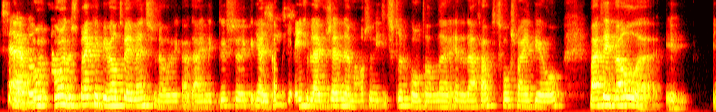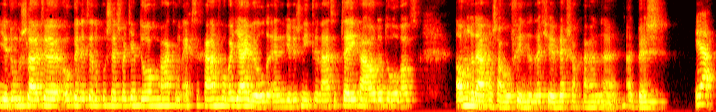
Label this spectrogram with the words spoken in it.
ja, voor, voor, een gesprek heb je wel twee mensen nodig uiteindelijk. Dus uh, ja, je kan er eentje blijven zenden, maar als er niet iets terugkomt, dan inderdaad houdt het volgens mij een keer op. Maar het heeft wel, je, je doen besluiten ook in het hele proces wat je hebt doorgemaakt om echt te gaan voor wat jij wilde. En je dus niet te laten tegenhouden door wat anderen daarvan zouden vinden dat je weg zou gaan uit best. Ja,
